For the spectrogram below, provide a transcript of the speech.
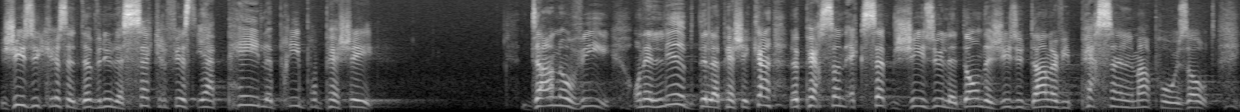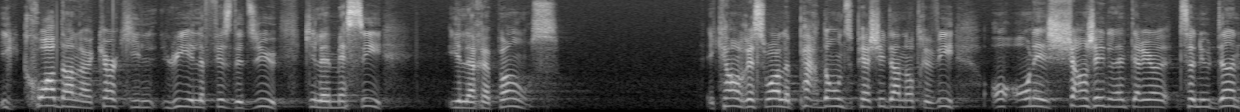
Jésus-Christ est devenu le sacrifice. Il a payé le prix pour pécher. Dans nos vies, on est libre de le péché. Quand la personne accepte Jésus, le don de Jésus dans leur vie personnellement pour eux autres, ils croient dans leur cœur qu'il lui est le Fils de Dieu, qu'il est le Messie, il est la réponse. Et quand on reçoit le pardon du péché dans notre vie, on, est changé de l'intérieur. Ça nous donne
